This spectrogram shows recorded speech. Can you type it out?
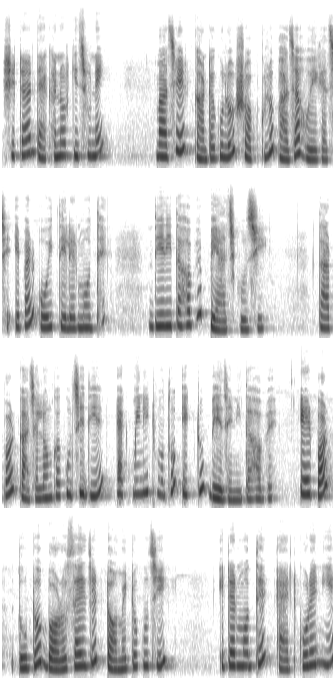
সেটা আর দেখানোর কিছু নেই। মাছের কাঁটাগুলো সবগুলো ভাজা হয়ে গেছে, এবার ওই তেলের মধ্যে দিয়ে দিতে হবে পেঁয়াজ কুচি। তারপর কাঁচা লঙ্কা কুচি দিয়ে এক মিনিট মতো একটু ভেজে নিতে হবে। এরপর দুটো বড় সাইজের টমেটো কুচি, এটার মধ্যে অ্যাড করে নিয়ে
